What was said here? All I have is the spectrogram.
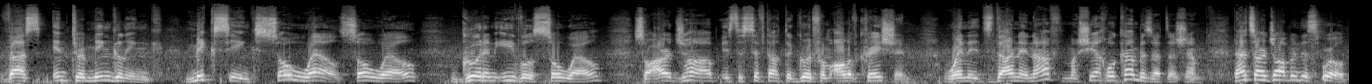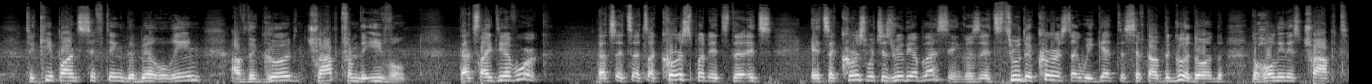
thus intermingling mixing so well, so well, good and evil so well. So our job is to sift out the good from all of creation. When it's done enough, Mashiach will come, Bezrat Hashem. That's our job in this world, to keep on sifting the berurim of the good trapped from the evil. That's the idea of work. That's it's, it's a curse, but it's the it's it's a curse which is really a blessing because it's through the curse that we get to sift out the good, the, the, the holiness trapped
